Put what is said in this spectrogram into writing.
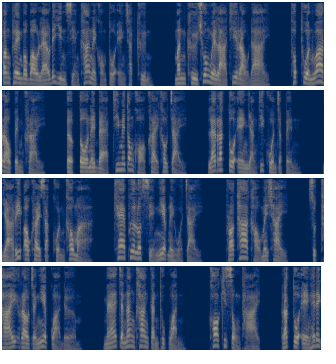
ฟังเพลงเบาๆแล้วได้ยินเสียงข้างในของตัวเองชัดขึ้น มันคือช่วงเวลาที่เราได้ ทบทวนว่าเราเป็นใคร เติบโตในแบบที่ไม่ต้องขอใครเข้าใจ และรักตัวเองอย่างที่ควรจะเป็น อย่ารีบเอาใครสักคนเข้ามา แค่เพื่อลดเสียงเงียบในหัวใจ เพราะถ้าเขาไม่ใช่ สุดท้ายเราจะเงียบกว่าเดิม แม้จะนั่งข้างกันทุกวัน ข้อคิดส่งท้าย รักตัวเองให้ได้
